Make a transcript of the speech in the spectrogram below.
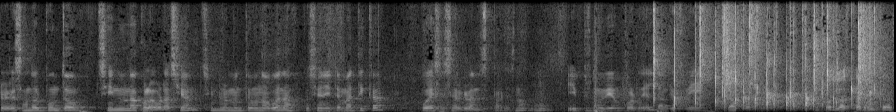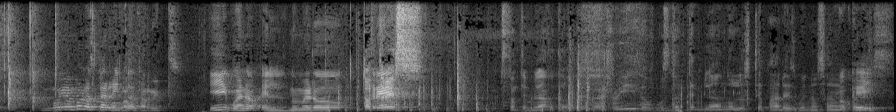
regresando al punto, sin una colaboración, simplemente una buena ejecución y temática, puedes hacer grandes pares, ¿no? Y pues muy bien por el Dunkersby. Por los perritos. Muy bien por los Por perritos. los perritos. Y bueno, el número Top 3. 3. Están temblando todos. Están temblando los tepares, güey, no saben Ok. cuál es.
